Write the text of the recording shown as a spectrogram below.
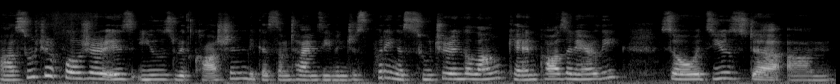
Uh, suture closure is used with caution because sometimes even just putting a suture in the lung can cause an air leak. So it's used uh, um,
